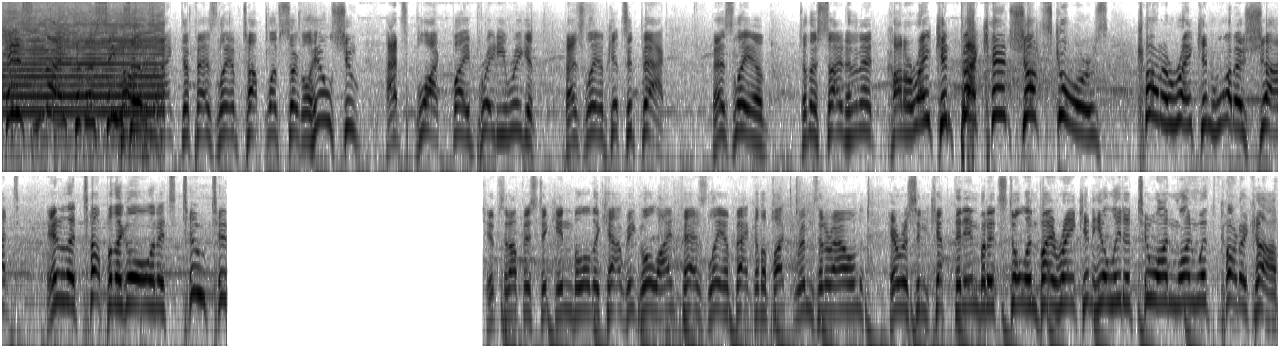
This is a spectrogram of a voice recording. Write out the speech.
His ninth of the season! Back to Fazleyev, top left circle. He'll shoot. That's blocked by Brady Regan. Fazleyev gets it back. Fazleyev to the side of the net. Connor Rankin, backhand shot scores! Connor Rankin, what a shot! Into the top of the goal, and it's 2 2. Chips it off his stick in below the Calgary goal line. Fazleyev back of the puck, rims it around. Harrison kept it in, but it's stolen by Rankin. He'll lead a two on one with Karnaukhov.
